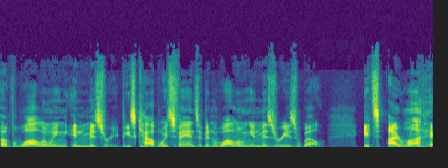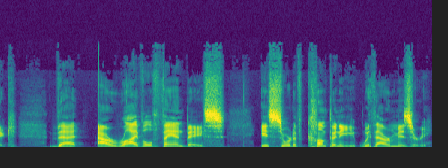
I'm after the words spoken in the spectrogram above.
of wallowing in misery, because Cowboys fans have been wallowing in misery as well, it's ironic that our rival fan base is sort of company with our misery.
